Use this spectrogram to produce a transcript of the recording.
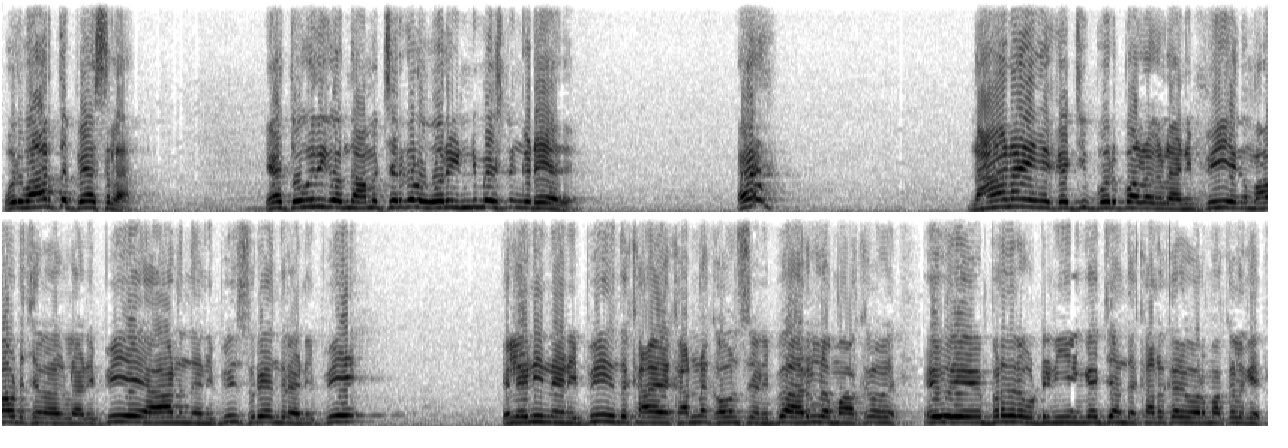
ஒரு வார்த்தை பேசல. என் தொகுதிக்கு வந்த அமைச்சர்கள் ஒரு இன்டிமேஷனும் கிடையாது. ஆ? நானா எங்க கட்சி பொறுப்பாளர்களை அனுப்பி எங்க மாவட்ட செயலாளர்களை அனுப்பி ஆனந்த் அனுப்பி சுரேந்திர அனுப்பி லெனின் அனுப்பி இந்த க- கண்ண கவுன்சில் அனுப்பி அருள மக்கள் பிரதரை விட்டு நீ எங்கேயாச்சும் அந்த கடற்கரை வர மக்களுக்கு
